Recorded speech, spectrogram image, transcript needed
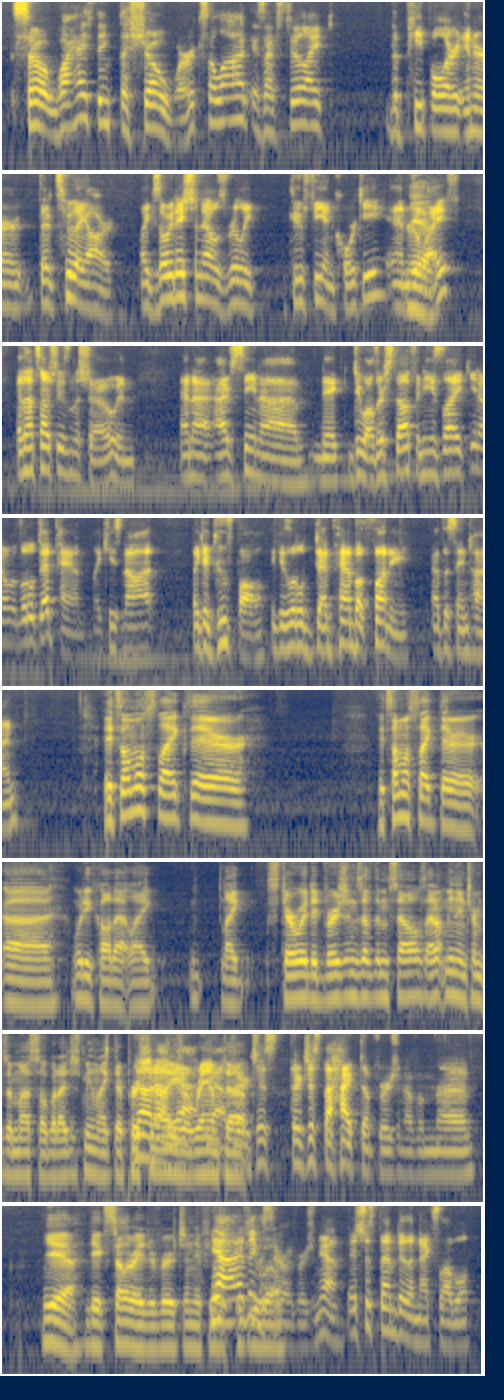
So why I think the show works a lot is I feel like the people are inner. That's who they are. Like Zooey Deschanel is really goofy and quirky in real Yeah. life, and that's how she's in the show. And and I, I've seen uh, Nick do other stuff, and he's like you know a little deadpan. Like he's not like a goofball. Like he's a little deadpan but funny at the same time. It's almost like they're. It's almost like they're uh, what do you call that? Like, like steroided versions of themselves. I don't mean in terms of muscle, but I just mean like their No, no, personalities yeah, are ramped yeah, They're up. just they're just the hyped up version of them. The Yeah, the accelerated version, if you yeah, if I think the steroid version. Yeah, it's just them to the next level.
